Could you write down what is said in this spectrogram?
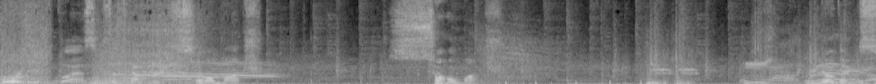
Poor dude's glasses. That's got hurt so much. So much. No thanks.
